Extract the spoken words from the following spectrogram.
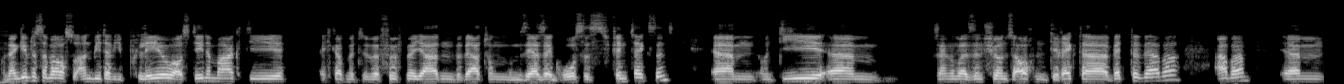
Und dann gibt es aber auch so Anbieter wie Pleo aus Dänemark, die, ich glaube, mit über fünf Milliarden Bewertungen ein sehr, sehr großes Fintech sind. Ähm, und die, ähm, sagen wir mal, sind für uns auch ein direkter Wettbewerber. Aber ähm,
